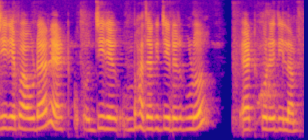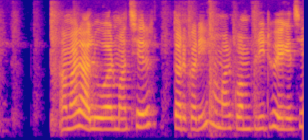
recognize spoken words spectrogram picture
জিরে পাউডার অ্যাড জিরে, ভাজা জিরের গুঁড়ো অ্যাড করে দিলাম। আমার আলু আর মাছের তরকারি আমার কমপ্লিট হয়ে গেছে।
